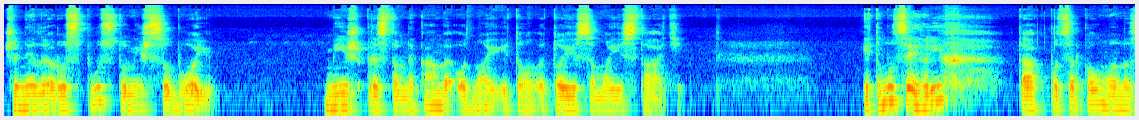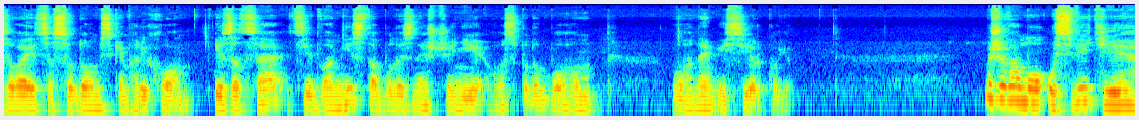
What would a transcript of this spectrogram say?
чинили розпусту між собою, між представниками одної і тої самої статі. І тому цей гріх, так по-церковному називається Содомським гріхом. І за це ці два міста були знищені Господом Богом вогнем і сіркою. Ми живемо у світі,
